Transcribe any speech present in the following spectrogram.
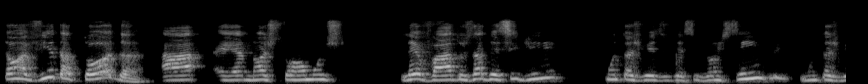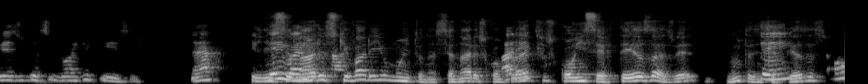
Então, a vida toda, a, é, nós somos levados a decidir, muitas vezes decisões simples, muitas vezes decisões difíceis. Né? E, e cenários que variam muito, né? Cenários complexos, Varia. com incerteza, às vezes, muitas incertezas. Então,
